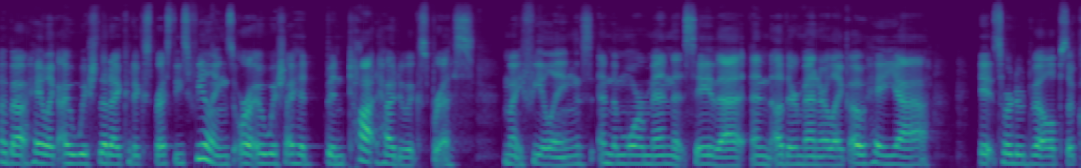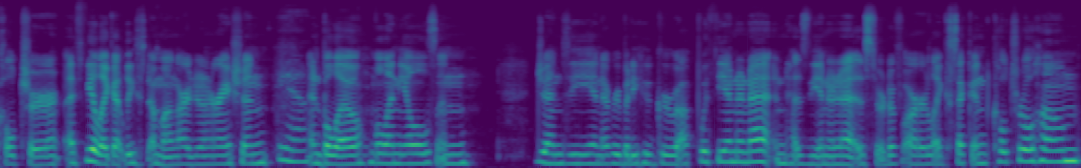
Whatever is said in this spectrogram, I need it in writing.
about, hey, like, I wish that I could express these feelings, or I wish I had been taught how to express my feelings. And the more men that say that, and other men are like, oh, hey, yeah, it sort of develops a culture, I feel like, at least among our generation yeah. and below, millennials and Gen Z and everybody who grew up with the internet and has the internet as sort of our like second cultural home,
